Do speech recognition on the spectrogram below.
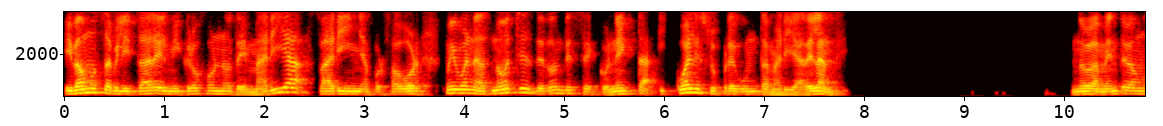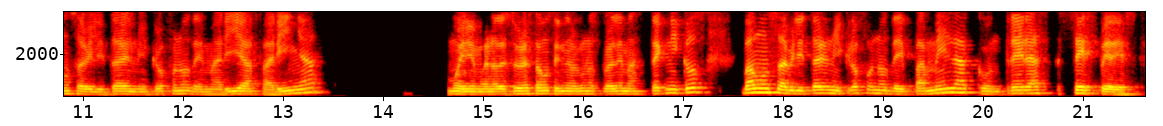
y vamos a habilitar el micrófono de María Fariña, por favor. Muy buenas noches, ¿de dónde se conecta y cuál es su pregunta, María? Adelante. Nuevamente vamos a habilitar el micrófono de María Fariña. Muy bien, bueno, de seguro estamos teniendo algunos problemas técnicos. Vamos a habilitar el micrófono de Pamela Contreras Céspedes.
